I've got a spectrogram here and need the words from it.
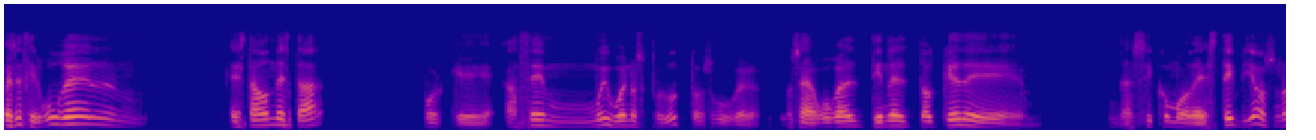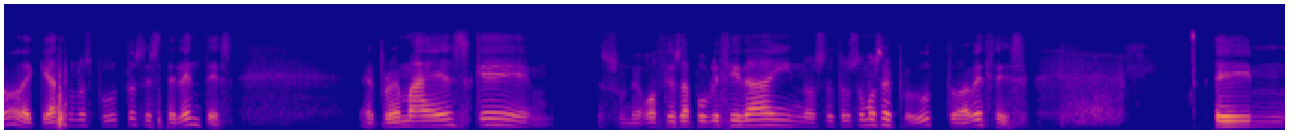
Es decir, Google está donde está porque hace muy buenos productos Google. O sea, Google tiene el toque de, así como de Steve Jobs, ¿no? De que hace unos productos excelentes. El problema es que su negocio es la publicidad y nosotros somos el producto a veces. Em,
